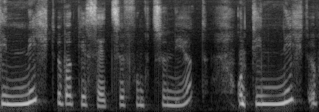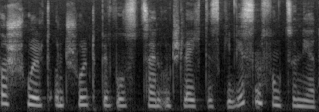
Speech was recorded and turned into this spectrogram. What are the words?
die nicht über Gesetze funktioniert und die nicht über Schuld und Schuldbewusstsein und schlechtes Gewissen funktioniert.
